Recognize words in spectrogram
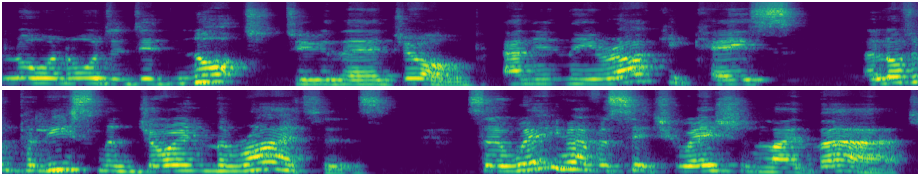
law and order did not do their job. And in the Iraqi case, a lot of policemen joined the rioters. So where you have a situation like that,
